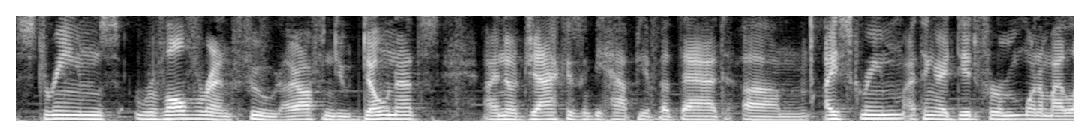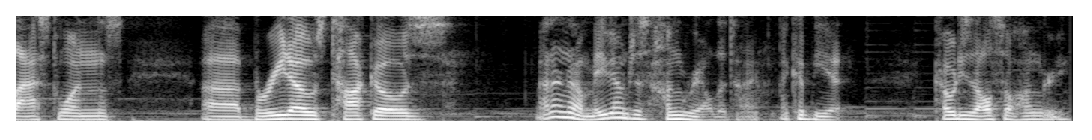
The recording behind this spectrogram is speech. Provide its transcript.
streams revolve around food. I often do donuts. I know Jack is going to be happy about that. Um, ice cream, I think I did for one of my last ones. Uh, burritos, tacos. I don't know. Maybe I'm just hungry all the time. That could be it. Cody's also hungry.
